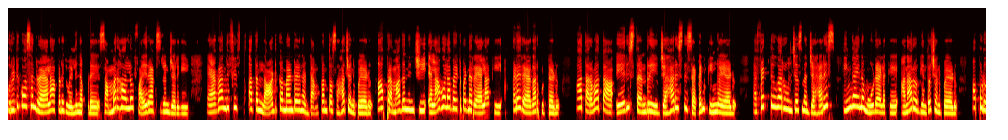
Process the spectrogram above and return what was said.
పురిటి కోసం రేలా అక్కడికి వెళ్ళినప్పుడే సమ్మర్ హాల్లో ఫైర్ యాక్సిడెంట్ జరిగి ఏగాంది ఫిఫ్త్ అతని లార్డ్ కమాండర్ అయిన డంకన్తో సహా చనిపోయాడు. ఆ ప్రమాదం నుంచి ఎలాగోలా బయటపడిన రేలాకి అక్కడే రేగార్ పుట్టాడు. ఆ తర్వాత ఏరిస్ తండ్రి జహారిస్ ది సెకండ్ కింగ్ అయ్యాడు. ఎఫెక్టివ్గా రూల్ చేసిన జహారిస్ కింగ్ అయిన మూడేళ్ళకే అనారోగ్యంతో చనిపోయాడు. అప్పుడు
